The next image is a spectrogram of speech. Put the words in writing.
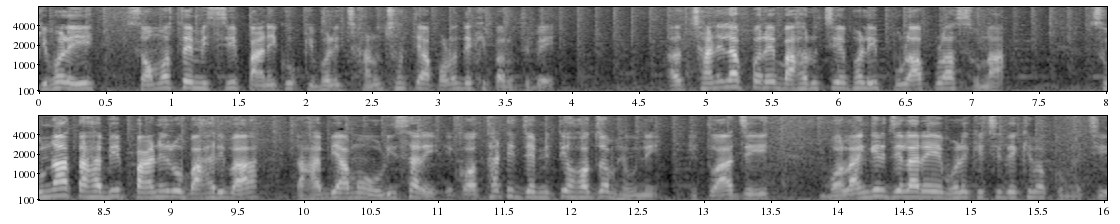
କିଭଳି ସମସ୍ତେ ମିଶି ପାଣିକୁ କିଭଳି ଛାଣୁଛନ୍ତି ଆପଣ ଦେଖିପାରୁଥିବେ। ଆଉ ଛାଣିଲା ପରେ ବାହାରୁଛି ଏଭଳି ପୁଳା ପୁଳା ସୁନା। ସୁନା ତାହା ବି ପାଣିରୁ ବାହାରିବା ତାହା ବି ଆମ ଓଡ଼ିଶାରେ ଏ କଥାଟି ଯେମିତି ହଜମ ହେଉନି। କିନ୍ତୁ ଆଜି ବଲାଙ୍ଗୀର ଜିଲ୍ଲାରେ ଏଭଳି କିଛି ଦେଖିବାକୁ ମିଳିଛି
